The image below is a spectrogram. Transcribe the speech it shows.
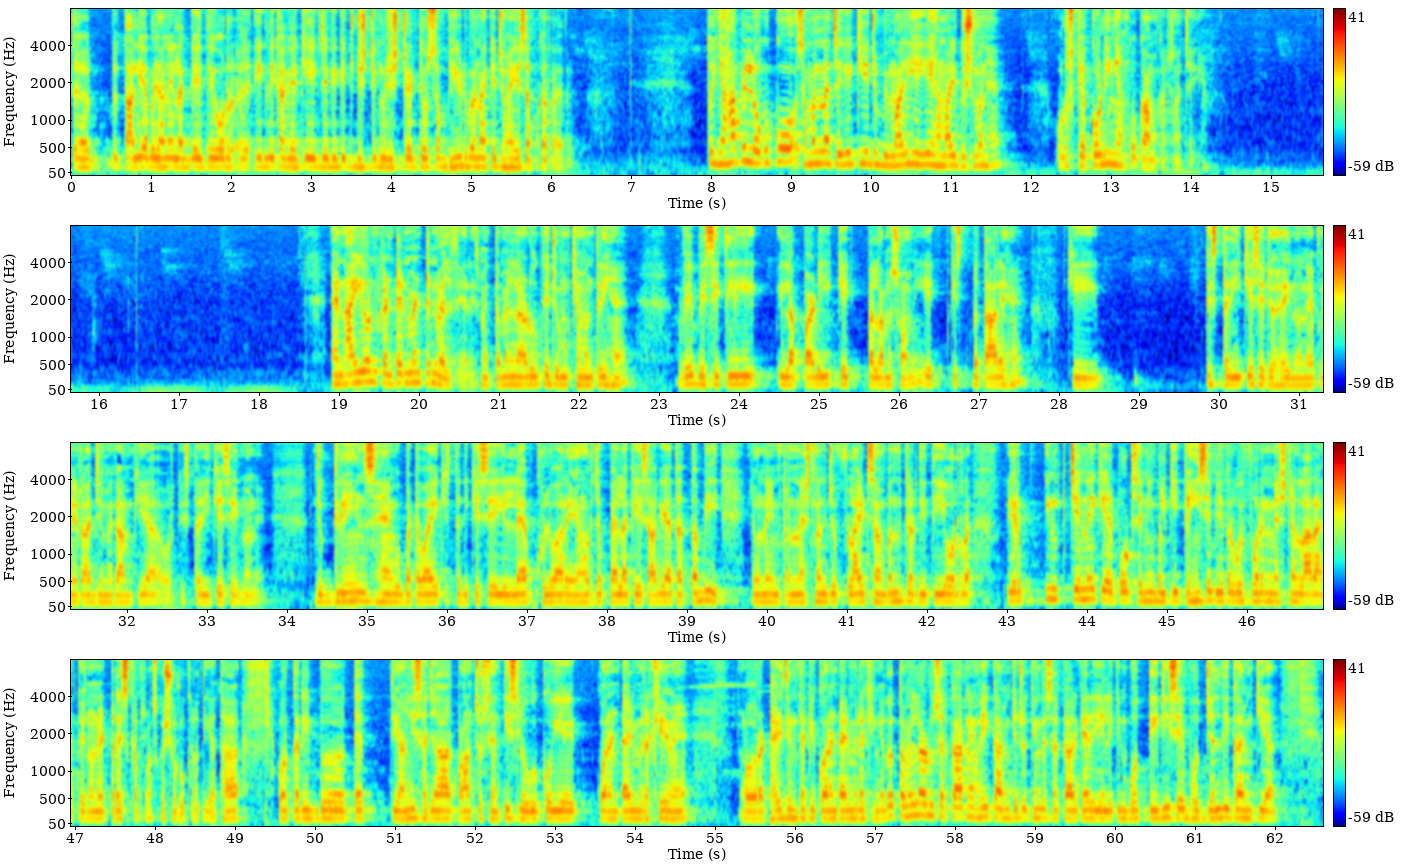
तालियाँ बजाने लग गए थे और एक देखा गया कि एक जगह के जो डिस्ट्रिक्ट मजिस्ट्रेट थे, वो सब भीड़ बना के जो है ये सब कर रहे थे। तो यहाँ पे लोगों को समझना चाहिए कि ये जो बीमारी है, ये हमारी दुश्मन है और उसके अकॉर्डिंग हमको काम करना चाहिए। N I on containment and welfare इसमें तमिलनाडु के जो मुख्यमंत्री हैं, वे बेसिकली इलापाड़ी के पलाम स्वामी ये किस, बता रहे हैं कि किस तरीके से जो है इन्होंने अपने राज्य में काम किया और किस तरीके से इन्होंने जो ग्रेन्स हैं वो बंटवाए, किस तरीके से ये लैब खुलवा रहे हैं। और जब पहला केस आ गया था, तभी इन्होंने इंटरनेशनल जो फ़्लाइट्स हैं बंद कर दी थी और एयर, इन चेन्नई के एयरपोर्ट से नहीं, बल्कि कहीं से भी अगर कोई फॉरेन नेशनल आ रहा है तो इन्होंने ट्रेस करना उसको शुरू कर दिया था। और करीब तैंतालीस हज़ार पाँच सौ सैंतीस लोगों को ये क्वारंटाइन में रखे हुए हैं। और अट्ठाईस दिन तक ये क्वारंटाइन में रखेंगे। तो तमिलनाडु सरकार ने वही काम किया जो केंद्र सरकार कह रही है, लेकिन बहुत तेज़ी से, बहुत जल्दी काम किया।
